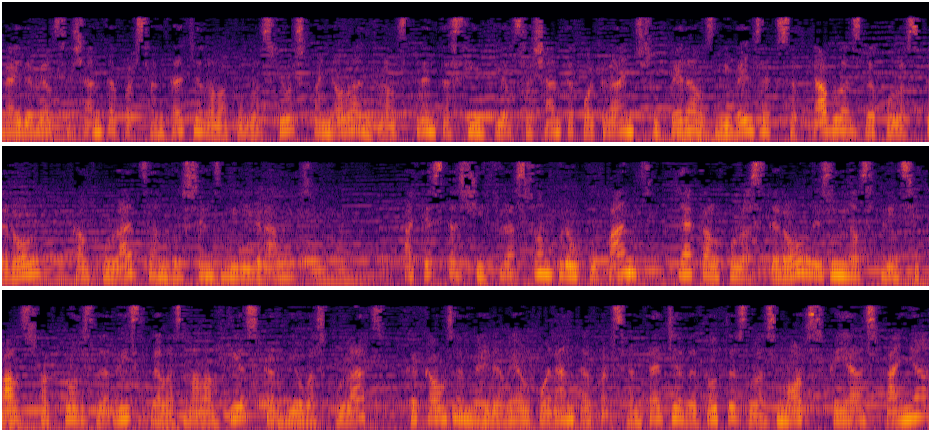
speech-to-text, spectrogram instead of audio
gairebé el 60% de la població espanyola entre els 35 i els 64 anys supera els nivells acceptables de colesterol, calculats en 200 mg. Aquestes xifres són preocupants, ja que el colesterol és un dels principals factors de risc de les malalties cardiovasculars, que causen gairebé el 40% de totes les morts que hi ha a Espanya.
